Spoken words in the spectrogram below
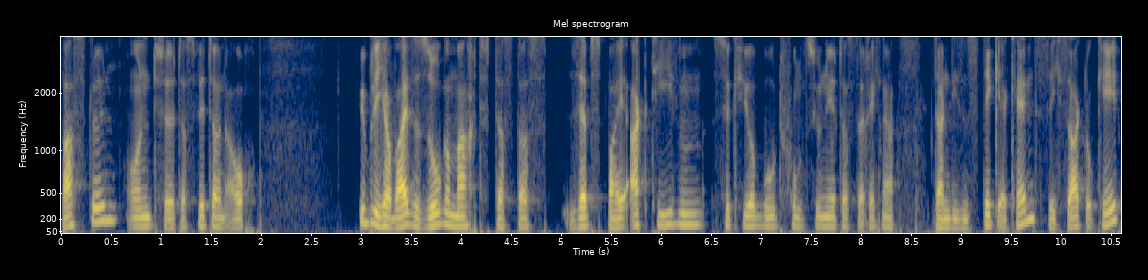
basteln und äh, das wird dann auch üblicherweise so gemacht, dass das selbst bei aktivem Secure Boot funktioniert, dass der Rechner dann diesen Stick erkennt, sich sagt, okay,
